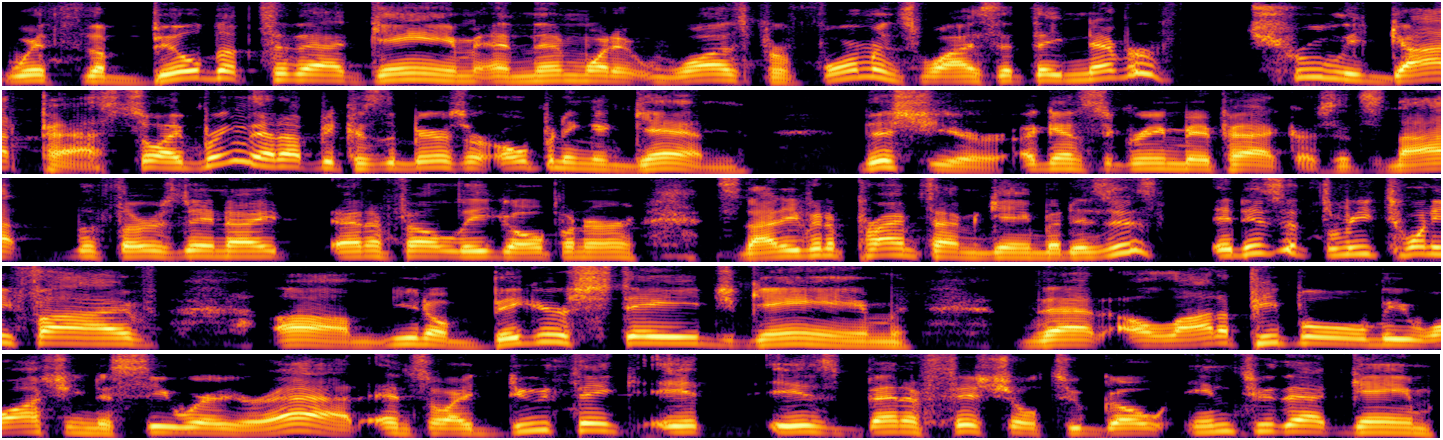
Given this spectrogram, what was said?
with the build up to that game and then what it was performance wise that they never truly got past. So I bring that up because the Bears are opening again this year against the Green Bay Packers. It's not the Thursday night NFL league opener. It's not even a primetime game, but it is it is a 325 um, you know, bigger stage game that a lot of people will be watching to see where you're at. And so I do think it is beneficial to go into that game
